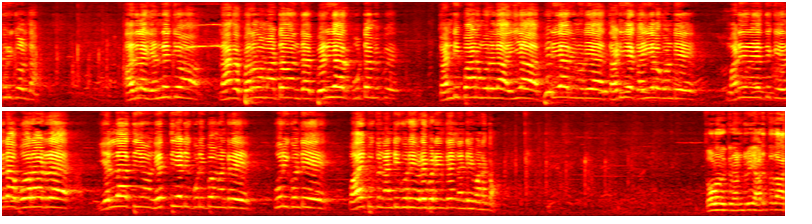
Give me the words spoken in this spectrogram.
குறிக்கோள் தான் அதுல என்னைக்கும் நாங்க பெறல மாட்டோம். இந்த பெரியார் கூட்டமைப்பு கண்டிப்பான முறையில் ஐயா பெரியாரினுடைய தடியை கையில கொண்டு மனிதநேயத்துக்கு எதிராக போராடுற எல்லாத்தையும் நெத்தியடி குடிப்போம் என்று கூறிக்கொண்டு வாய்ப்புக்கு நன்றி கூறி விடைபெறுகின்றேன். நன்றி வணக்கம். தோழருக்கு நன்றி. அடுத்ததாக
